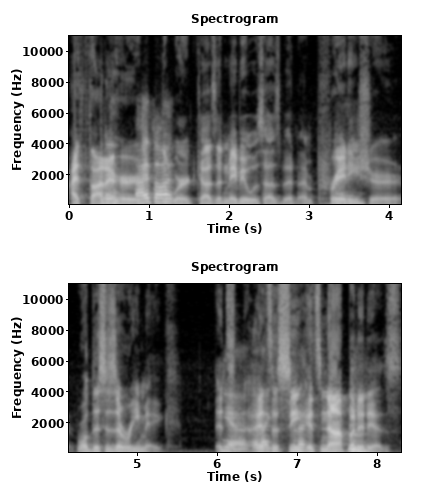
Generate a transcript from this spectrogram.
I thought I I, heard I thought- the word cousin. Maybe it was husband. I'm pretty I- sure. Well, this is a remake. It's, Yeah, it's I- a se- I- It's not, but it is.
